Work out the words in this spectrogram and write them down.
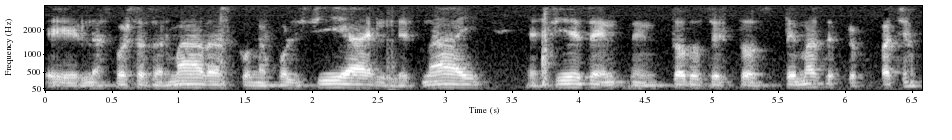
eh, las Fuerzas Armadas, con la policía, el SNAI, así es en, todos estos temas de preocupación,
